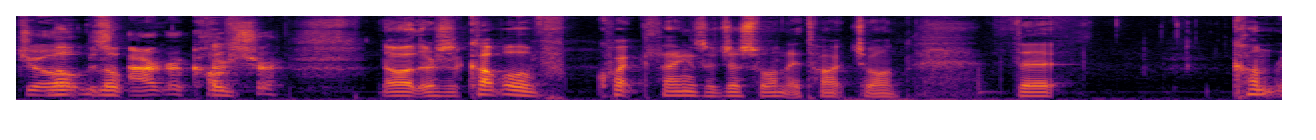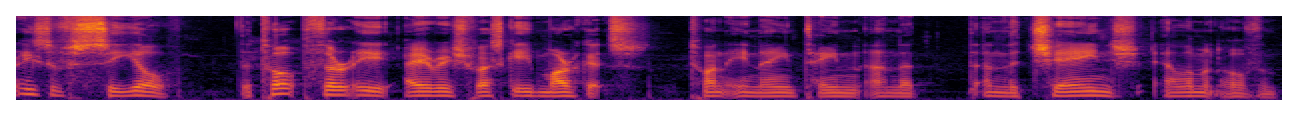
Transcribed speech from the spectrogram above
jobs, agriculture. There's, no, there's a couple of quick things I just want to touch on. The countries of sale, the top thirty Irish whiskey markets 2019 and the and the change element of them.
